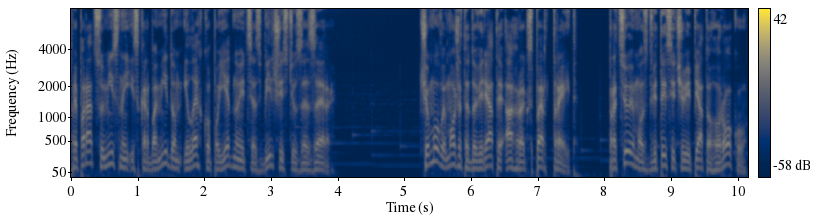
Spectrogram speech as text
Препарат сумісний із карбамідом і легко поєднується з більшістю ЗЗР. Чому ви можете довіряти Агроексперт Трейд? Працюємо з 2005 року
